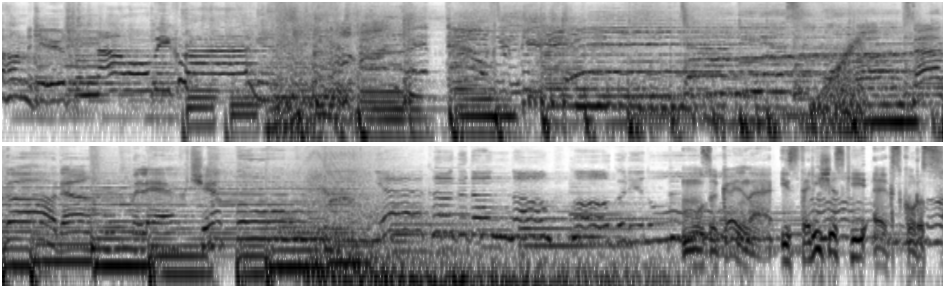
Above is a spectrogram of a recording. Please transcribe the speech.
a hundred years from now, I won't be crying. За годом легче путь Некогда нам оглянуть Музыкально-исторический экскурс.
